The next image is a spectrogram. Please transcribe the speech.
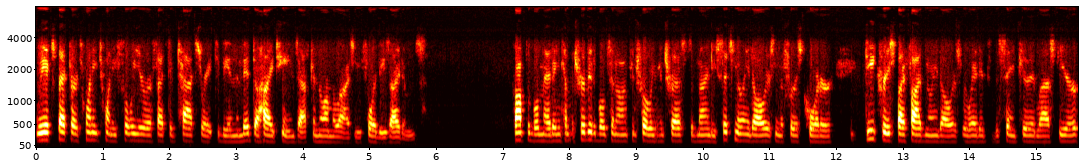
we expect our 2020 full-year effective tax rate to be in the mid to high teens after normalizing for these items. Comparable net income attributable to non-controlling interests of $96 million in the first quarter decreased by $5 million related to the same period last year,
